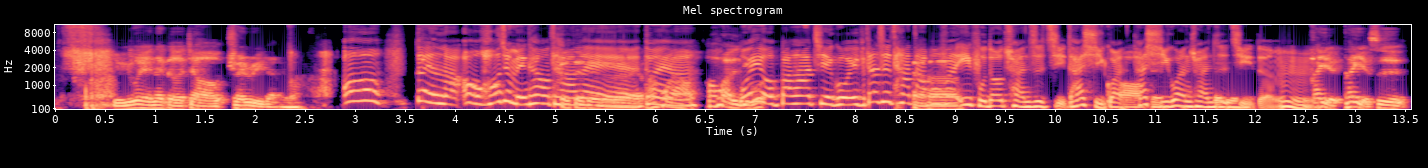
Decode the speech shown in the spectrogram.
有一位那个叫 Cherry 的吗？哦，对了，哦，好久没看到他嘞，对啊，我也有帮他借过衣服，但是他大部分衣服都穿自己的，他习惯他习惯穿自己的，嗯，他也他也是。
